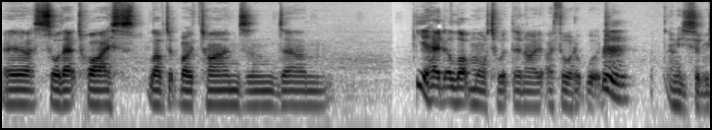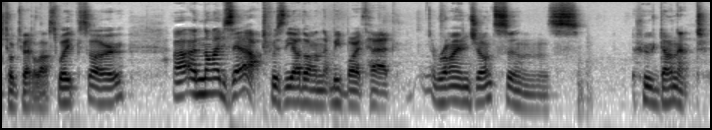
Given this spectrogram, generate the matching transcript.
uh, saw that twice. Loved it both times, and um, yeah, had a lot more to it than I, I thought it would. And he said we talked about it last week. So, uh, a Knives Out was the other one that we both had. Rian Johnson's Who Done It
